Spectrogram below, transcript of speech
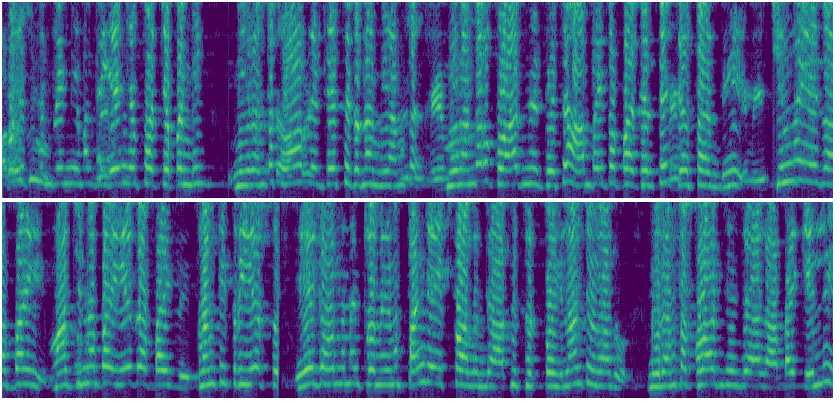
పోలీస్ కంప్లైంట్ ఇవ్వమంటే ఏం చేస్తారు చెప్పండి? మీరంతా కోఆపరేట్ చేస్తే కదా మీ అంతా మేము- మీరందరూ కోఆర్డినేట్ చేస్తే ఆ అబ్బాయితో పాటు వెళ్తే చేస్తారండి. మేము- చిన్న ఏజ్ అబ్బాయి మా చిన్న అబ్బాయి ఏజ్ అబ్బాయి ట్వంటీ త్రీ ఇయర్స్ ఏ గవర్నమెంట్ లోనైనా పని చేయించుకోవాలండి ఆఫీసర్తో? ఇలాంటివి కాదు. మీరంతా కోఆర్డినేట్ చేయాలి. ఆ అబ్బాయికి వెళ్ళి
